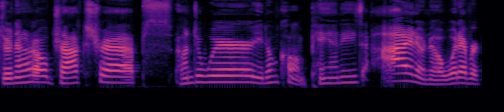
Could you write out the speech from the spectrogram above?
They're not all jock straps, underwear. You don't call them panties. I don't know, whatever.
